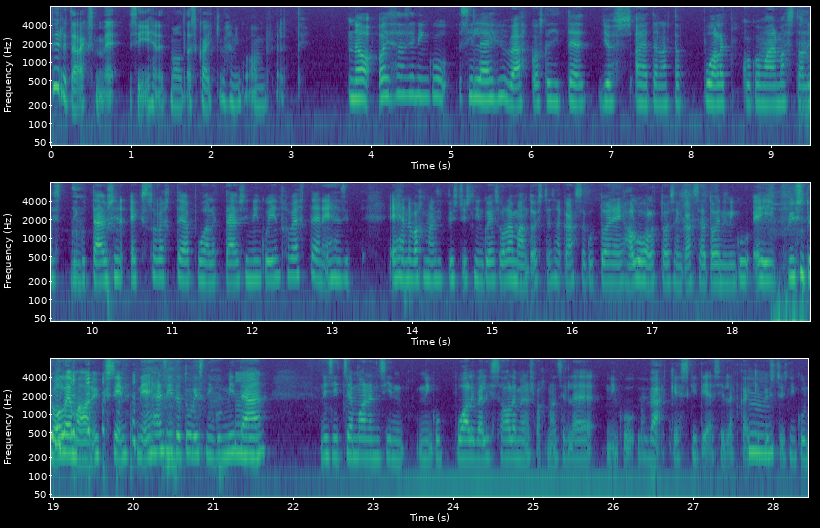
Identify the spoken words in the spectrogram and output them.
pyritäänkö me siihen, että me oltaisiin kaikki vähän niin kuin ambivertti? No, olisihan se niinku silleen hyvä, koska sitten jos ajatellaan, että puolet koko maailmasta olisi niinku täysin ekstrovertteja ja puolet täysin niinku introvertteja, niin eihän, sit, eihän ne varmaan sit pystyisi niinku edes olemaan toistensa kanssa, kun toinen ei halua olla toisen kanssa ja toinen niinku ei pysty olemaan yksin, niin eihän siitä tulisi niinku mitään. Mm. Niin sitten semmoinen siinä niinku puolivälissä oleminen olisi varmaan silleen, niinku hyvä keskitie sille, että kaikki Mm. mm. pystyisi niinku,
